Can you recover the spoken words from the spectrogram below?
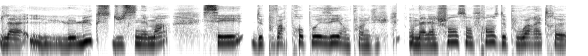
le luxe du cinéma, c'est de pouvoir proposer un point de vue. On a la chance en France de pouvoir être euh,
